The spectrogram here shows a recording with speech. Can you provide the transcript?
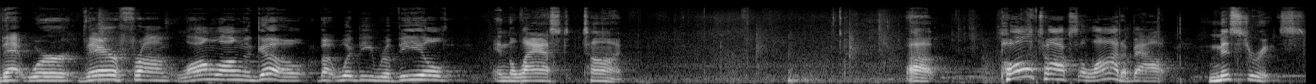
that were there from long, long ago, but would be revealed in the last time. Uh, Paul talks a lot about mysteries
